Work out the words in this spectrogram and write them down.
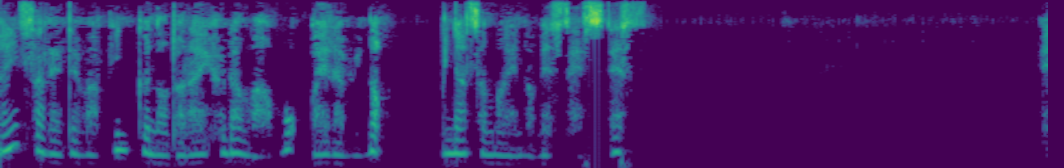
はい、それではピンクのドライフラワーをお選びの皆様へのメッセージです。えー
